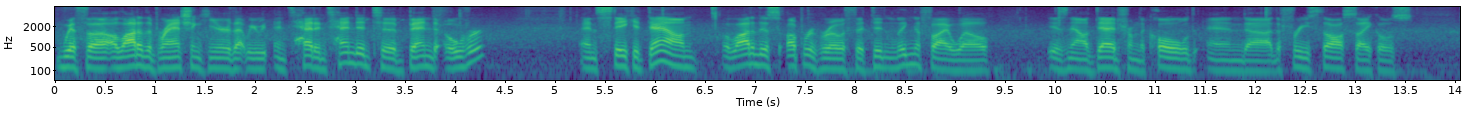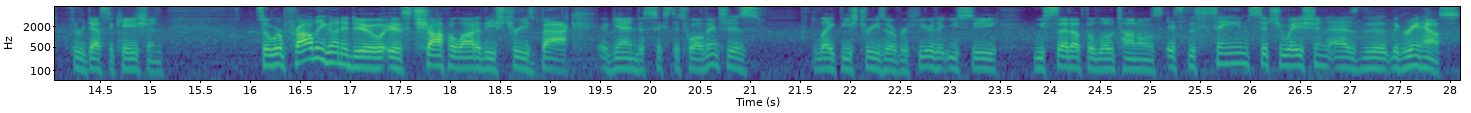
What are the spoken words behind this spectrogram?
with uh, a lot of the branching here that we had intended to bend over and stake it down, a lot of this upper growth that didn't lignify well is now dead from the cold and uh, the freeze-thaw cycles through desiccation. So what we're probably going to do is chop a lot of these trees back again to 6 to 12 inches like these trees over here that you see. We set up the low tunnels. It's the same situation as the, the greenhouse.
